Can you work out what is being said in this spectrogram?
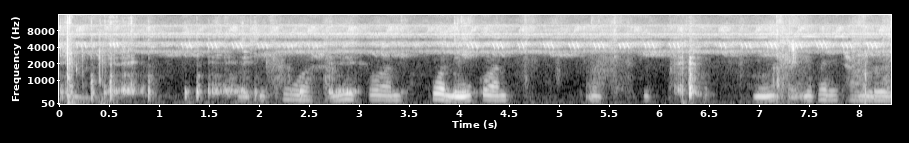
อืมขอยสิคั่วอันนี้ก่อนคั่ว หนูก่อนหนูขอยยังไม่ได้ทำเลย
